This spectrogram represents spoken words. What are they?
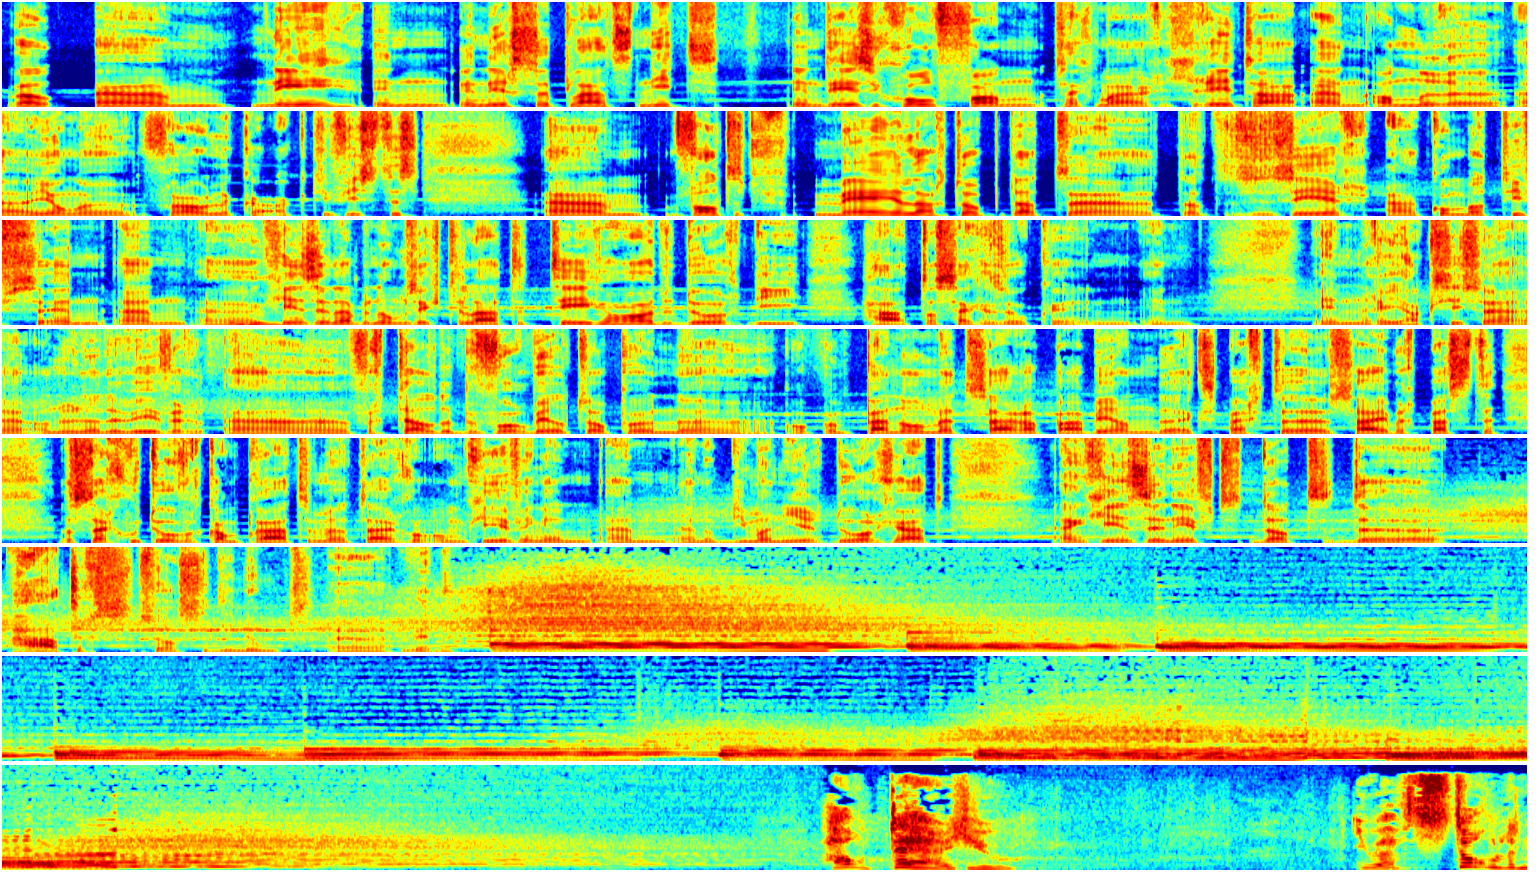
Wel, um, nee, in, in de eerste plaats niet in deze golf van zeg maar, Greta en andere uh, jonge vrouwelijke activistes um, valt het mij heel hard op dat, uh, dat ze zeer uh, combatief zijn en mm. geen zin hebben om zich te laten tegenhouden door die haat. Dat zeggen ze ook in, in in reacties. Hè. Eh, Anuna de Wever uh, vertelde bijvoorbeeld op een, uh, op een panel met Sarah Pabian, de experte cyberpesten, dat ze daar goed over kan praten met haar omgeving en, en, en op die manier doorgaat. En geen zin heeft dat de haters, zoals ze die noemt, winnen.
